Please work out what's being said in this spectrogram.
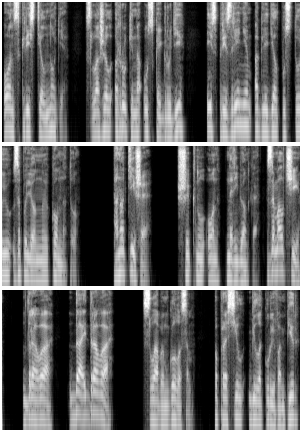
Он скрестил ноги, сложил руки на узкой груди и с презрением оглядел пустую запыленную комнату. «А ну тише!» — шикнул он на ребенка. «Замолчи! Дрова! Дай дрова!» Слабым голосом попросил белокурый вампир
